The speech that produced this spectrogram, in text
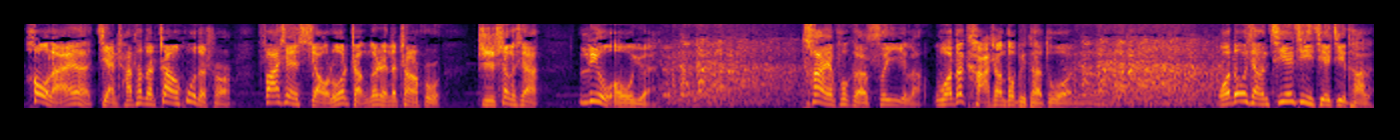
后来啊，检查他的账户的时候，发现小罗整个人的账户只剩下六欧元。太不可思议了！我的卡上都比他多，你知道吗？我都想接济接济他了。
